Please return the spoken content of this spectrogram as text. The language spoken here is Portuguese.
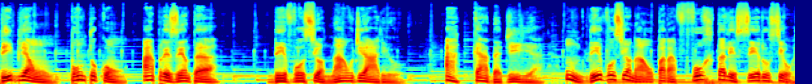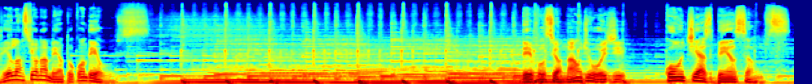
Bíblia1.com apresenta Devocional Diário. A cada dia, um devocional para fortalecer o seu relacionamento com Deus. Devocional de hoje. Conte as bênçãos.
